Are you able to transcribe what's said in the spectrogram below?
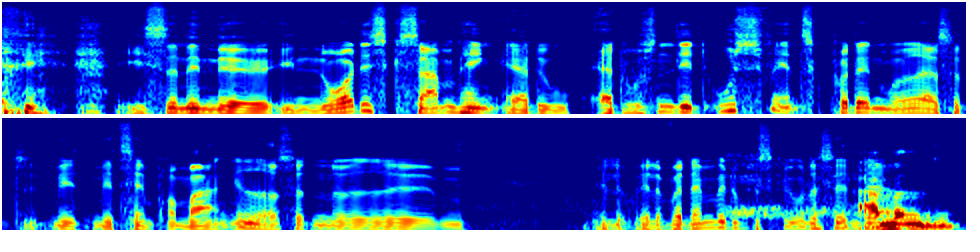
i sådan en, øh, en nordisk sammenhæng, er du, er du sådan lidt usvensk på den måde, altså med, med temperamentet og sådan noget? Øh, eller, eller hvordan vil du beskriva dig selv? Ja, men,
